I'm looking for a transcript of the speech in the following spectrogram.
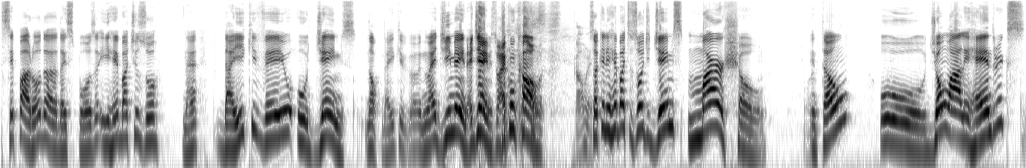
separou da, da esposa e rebatizou. Né? Daí que veio o James. Não, daí que. Não é Jimmy ainda, é James, vai com calma. Calma aí. Só que ele rebatizou de James Marshall. Então, o John Allen Hendrix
